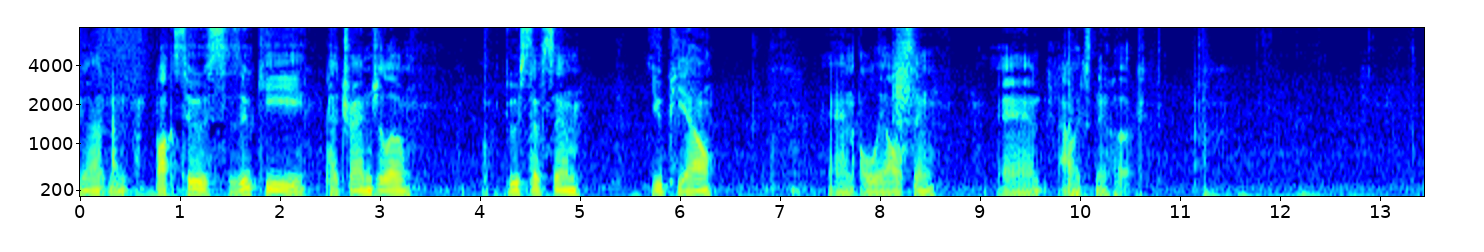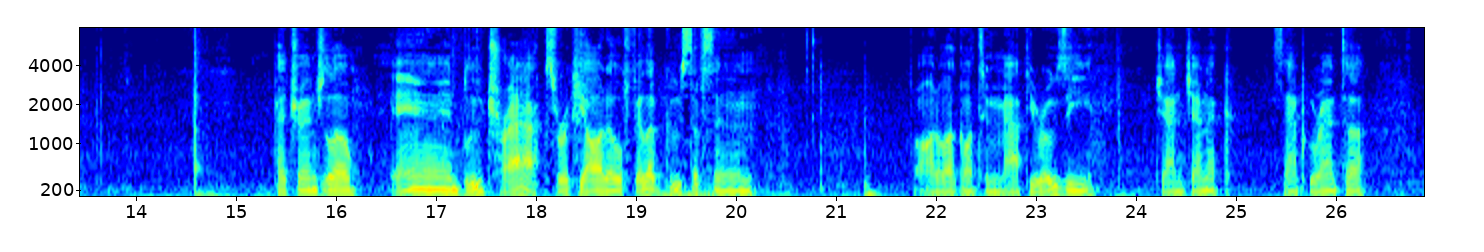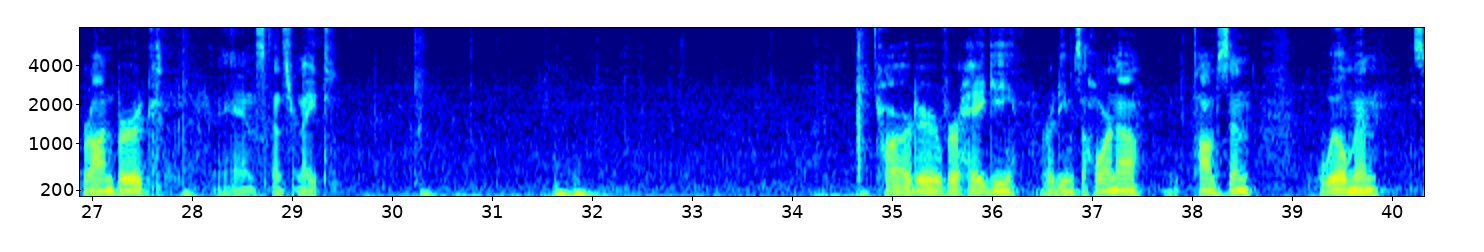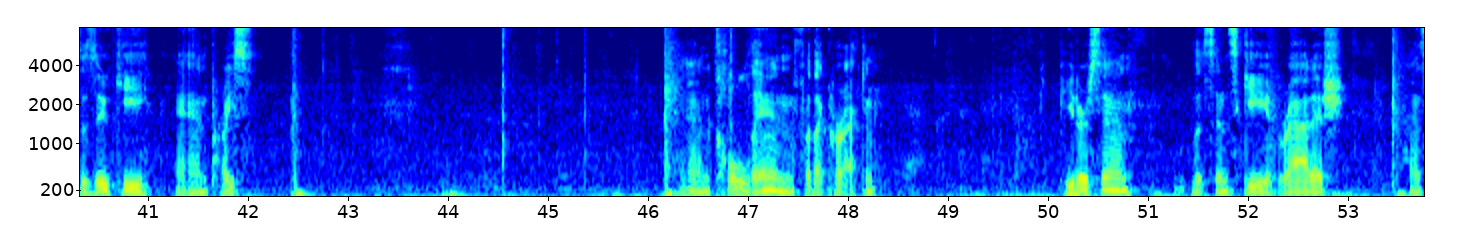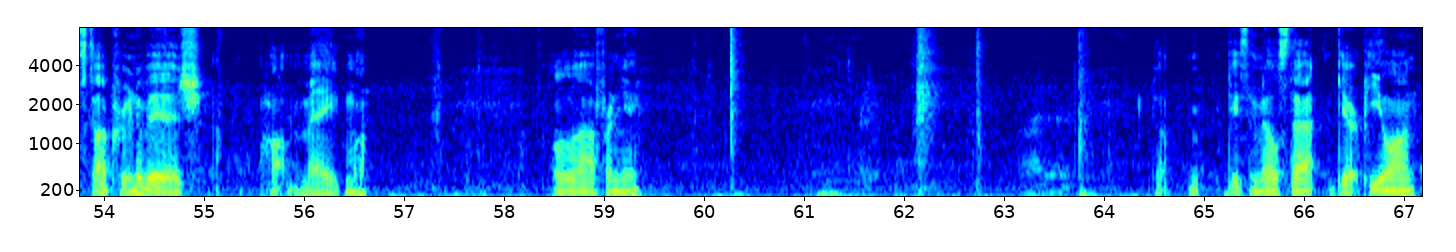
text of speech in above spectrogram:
We got Suzuki, Pietrangelo, Gustavsson, UPL, and Ole Alsing, and Alex Newhook. Pietrangelo and Blue Tracks rookie auto Filip Gustavsson for Ottawa going to Matthew Rosie, Jan Jenik, Sampo Ranta, Ron Berg, and Spencer Knight. Carter Verhaeghe redeems Horna, Thompson, Willman, Suzuki, and Price. And Colin for the Kraken. Peterson, Lisinski, Radish, and Scott Perunovich. Hot Magma. Lafreniere. Casey Mittelstadt, Garrett Pilon,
